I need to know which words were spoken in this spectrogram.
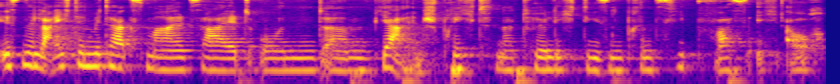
ist eine leichte Mittagsmahlzeit und ähm, ja, entspricht natürlich diesem Prinzip, was ich auch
